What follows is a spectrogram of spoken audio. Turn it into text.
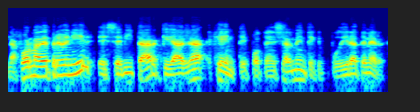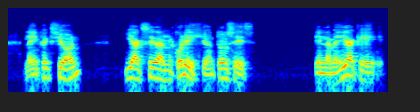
la forma de prevenir es evitar que haya gente potencialmente que pudiera tener la infección y acceda al colegio. Entonces, en la medida que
